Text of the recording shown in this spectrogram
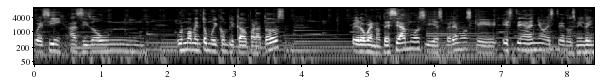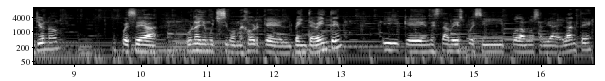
pues sí, ha sido un, un momento muy complicado para todos. Pero bueno, deseamos y esperemos que este año, este 2021, pues sea un año muchísimo mejor que el 2020 y que en esta vez pues sí podamos salir adelante,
